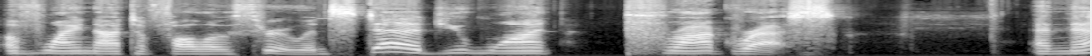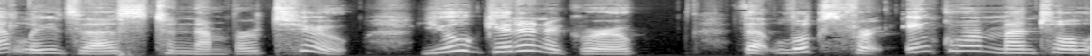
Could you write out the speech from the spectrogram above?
of why not to follow through. Instead, you want progress. And that leads us to number two. You'll get in a group that looks for incremental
